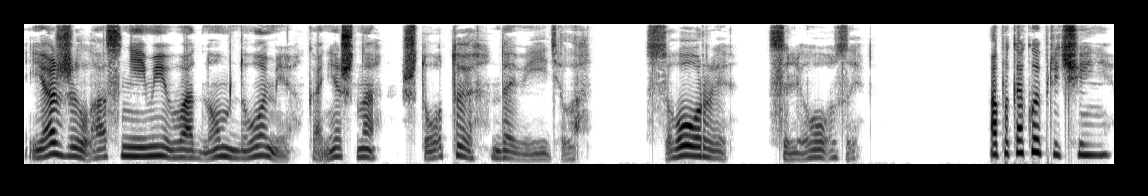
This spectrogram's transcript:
Я жила с ними в одном доме. Конечно, что-то довидела. Да ссоры, слезы. А по какой причине?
